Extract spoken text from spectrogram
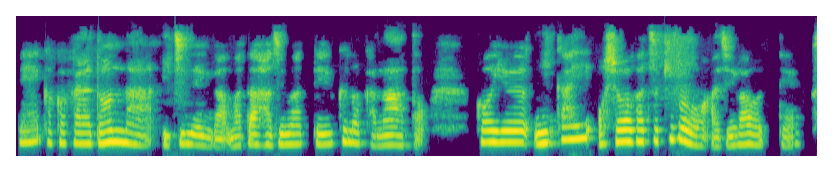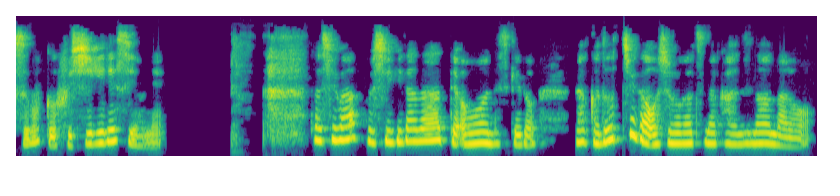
ね、ここからどんな一年がまた始まっていくのかなと、こういう2回お正月気分を味わうってすごく不思議ですよね。私は不思議だなって思うんですけど、なんかどっちがお正月な感じなんだろ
